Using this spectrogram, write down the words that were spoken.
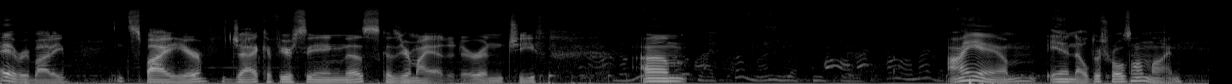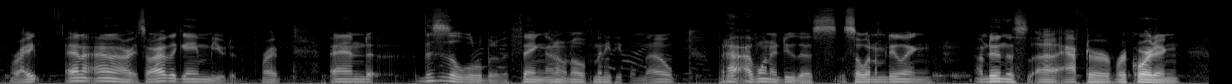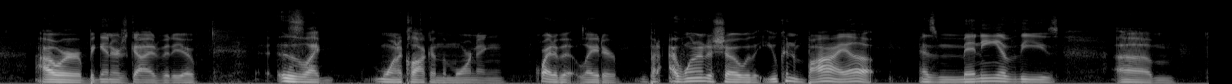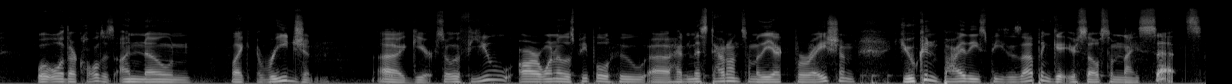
Hey everybody, it's Spy here. Jack, if you're seeing this, because you're my editor and chief, um, I am in Elder Scrolls Online, right? And, and alright, so I have the game muted, right? And this is a little bit of a thing, I don't know if many people know, but I, I want to do this. So what I'm doing, I'm doing this uh, after recording our beginner's guide video. This is like 1 o'clock in the morning quite a bit later. But I wanted to show that you can buy up as many of these, um, what, what they're called is unknown, like region uh, gear. So if you are one of those people who uh, had missed out on some of the exploration, you can buy these pieces up and get yourself some nice sets.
